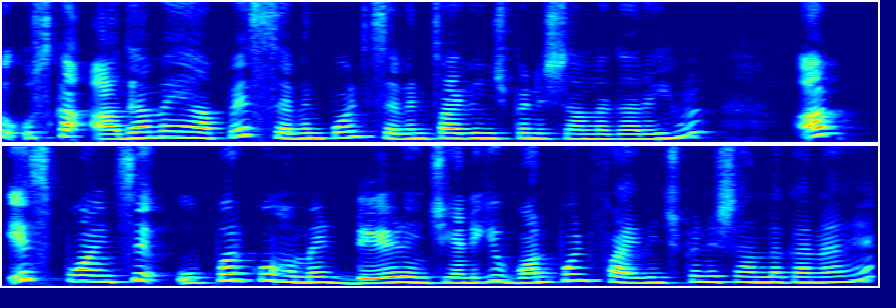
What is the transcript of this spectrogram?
तो उसका आधा मैं यहाँ पे seven point seven five inch पे निशान लगा रही हूँ। अब इस पॉइंट से ऊपर को हमें डेढ़ इंच, यानी कि वन पॉइंट फाइव इंच पे निशान लगाना है।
